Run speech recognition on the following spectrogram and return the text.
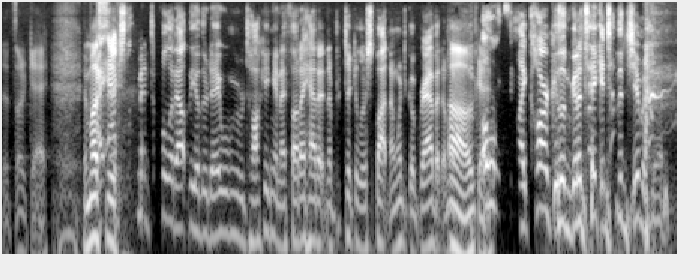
That's okay. It I must. have actually meant to pull it out the other day when we were talking, and I thought I had it in a particular spot, and I went to go grab it. I'm like, Oh, okay. oh, it's in my car because I'm gonna take it to the gym again.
